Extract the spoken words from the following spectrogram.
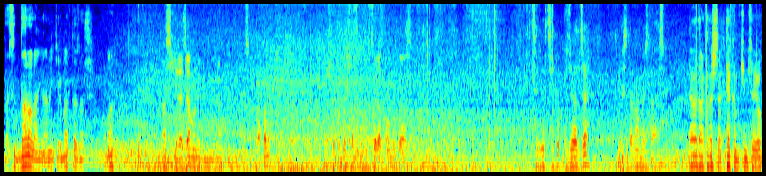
Burası dar alan yani girmek de zor. Ama nasıl gireceğim onu bilmiyorum. Neyse bakalım. Şöyle de kendimizi sıratmamız lazım. İçeriye çıkıp güzelce göstermemiz lazım. Evet arkadaşlar tekim kimse yok.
